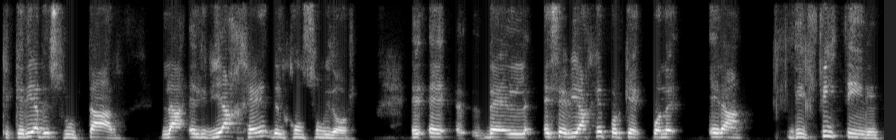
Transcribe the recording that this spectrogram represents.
que quería disfrutar la, el viaje del consumidor, eh, eh, del, ese viaje porque cuando era difícil,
